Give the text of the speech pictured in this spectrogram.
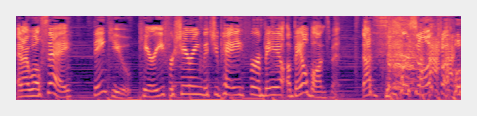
And I will say, thank you, Carrie, for sharing that you pay for a bail a bail bondsman. That's some personal info.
